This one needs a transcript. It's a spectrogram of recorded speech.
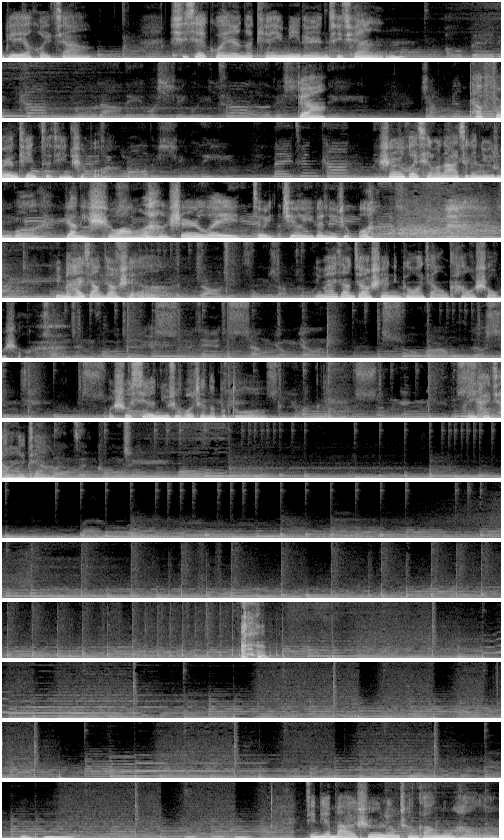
毕业回家，谢谢国宴的甜与蜜的人气券。对啊，他夫人听紫金直播。生日会请了哪几个女主播？让你失望了，生日会就只有一个女主播。你们还想叫谁啊？你们还想叫谁？你跟我讲，我看我熟不熟。我熟悉的女主播真的不多。欢迎海强回家。生日流程刚弄好了，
